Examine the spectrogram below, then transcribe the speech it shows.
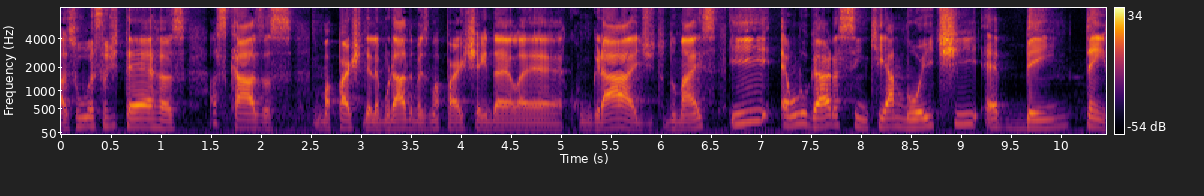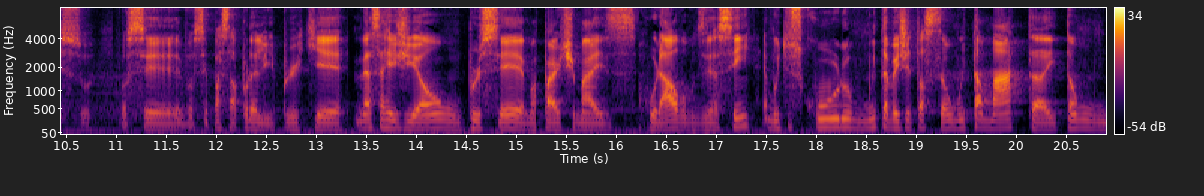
as ruas são de terras, as casas, uma parte dela é murada, mas uma parte ainda ela é com grade e tudo mais. E é um lugar assim que à noite é bem tenso você você passar por ali, porque nessa região, por ser uma parte mais rural, vamos dizer assim, é muito escuro, muita vegetação, muita mata, então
